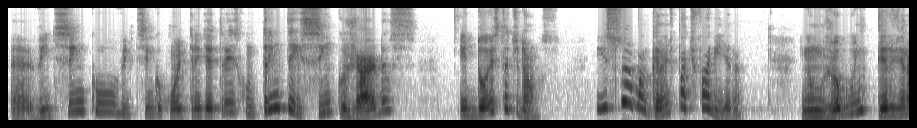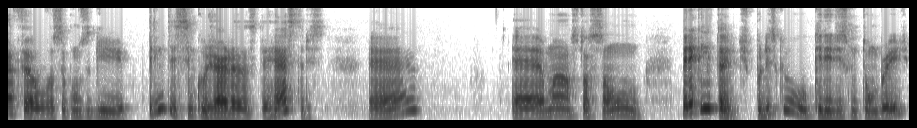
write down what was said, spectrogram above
é, 25, 25 com 8, 33, com 35 jardas e 2 touchdowns. Isso é uma grande patifaria, né? Em um jogo inteiro de NFL, você conseguir 35 jardas terrestres é, é uma situação periclitante. Por isso que o queridíssimo Tom Brady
